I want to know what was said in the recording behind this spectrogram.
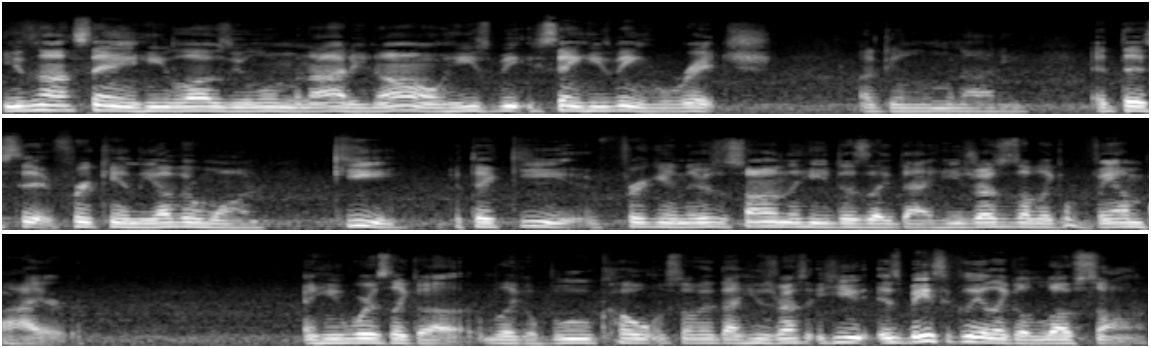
He's not saying he loves the Illuminati. No, he's, be- saying he's being rich like the Illuminati. And this it freaking the other one, Key. The Key, freaking. There's a song that he does like that. He dresses up like a vampire, and he wears like a like a blue coat and stuff like that. He's dressed. He is basically like a love song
